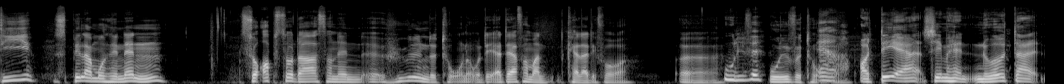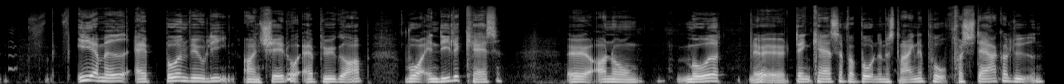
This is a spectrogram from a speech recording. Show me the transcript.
de spiller mod hinanden, så opstår der sådan en øh, hylende tone, og det er derfor, man kalder det for øh, Ulve. ulvetone. Ja. Og det er simpelthen noget, der i og med, at både en violin og en cello er bygget op, hvor en lille kasse øh, og nogle måder, øh, den kasse er forbundet med strengene på, forstærker lyden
